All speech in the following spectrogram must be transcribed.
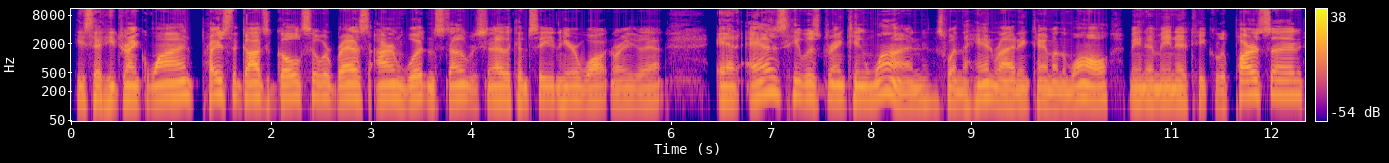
He said he drank wine, praised the gods of gold, silver, brass, iron, wood, and stone, which neither can see and hear, walk, or any of that. And as he was drinking wine, is when the handwriting came on the wall, Mene, Mene, Tekel Parson,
